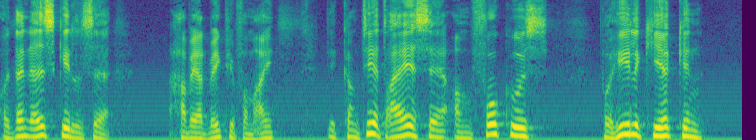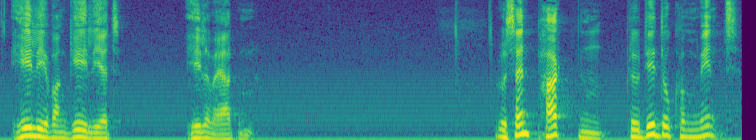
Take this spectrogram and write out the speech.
Og den adskillelse har været vigtig for mig. Det kom til at dreje sig om fokus på hele kirken, hele evangeliet, hele verden. Lausanne-pakten blev det dokument,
